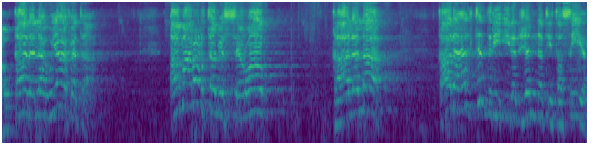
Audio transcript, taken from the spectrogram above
أو قال له يا فتى أمررت بالصراط؟ قال لا. قال هل تدري إلى الجنة تصير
